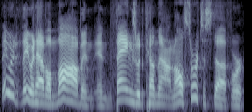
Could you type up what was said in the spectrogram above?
they would they would have a mob and and things would come out and all sorts of stuff. Or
